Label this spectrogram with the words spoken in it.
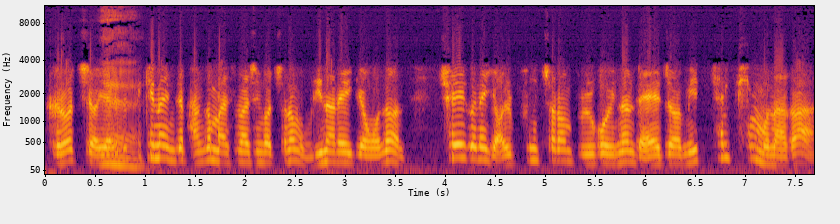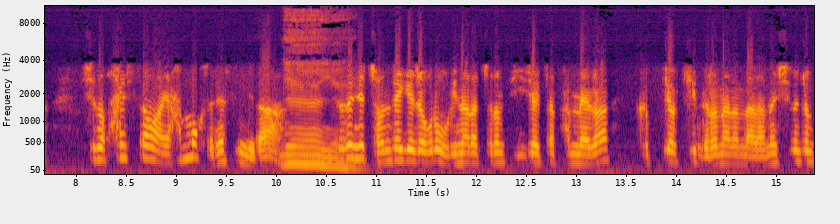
그렇죠. 예. 예. 특히나 이제 방금 말씀하신 것처럼 우리나라의 경우는 최근에 열풍처럼 불고 있는 레저 및 캠핑 문화가 실은 활성화에 한몫을 했습니다. 예, 예. 그래서 이제 전 세계적으로 우리나라처럼 디젤차 판매가 급격히 늘어나는 나라는 실은 좀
